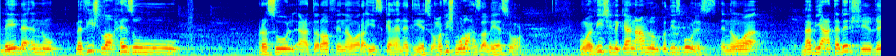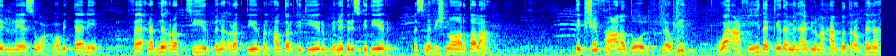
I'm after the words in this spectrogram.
ليه؟ لأنه مفيش لاحظوا رسول اعترافنا ورئيس كهنته يسوع. مفيش ملاحظة ليسوع. ومفيش اللي كان عامله القديس بولس إن هو ما بيعتبرش غير ليسوع. وبالتالي فإحنا بنقرأ كتير بنقرأ كتير بنحضر كتير بندرس كتير بس مفيش نار طالعة. تكشفها على طول لو جيت وقع في إيدك كده من أجل محبة ربنا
